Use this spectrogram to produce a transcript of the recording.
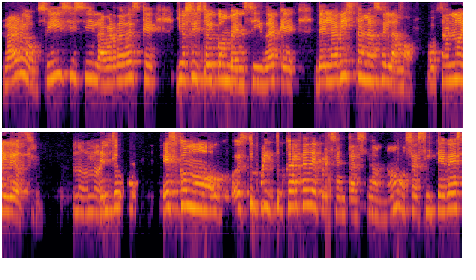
Claro, sí, sí, sí, la verdad es que yo sí estoy convencida que de la vista nace el amor, o sea, no hay de otro. No, no. Entonces, es como, es tu, carta de presentación, ¿no? O sea, si te ves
